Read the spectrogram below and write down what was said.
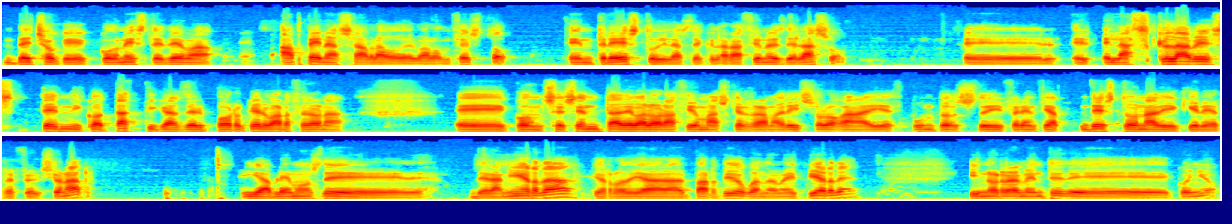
De hecho, que con este tema apenas se ha hablado del baloncesto. Entre esto y las declaraciones de Lasso, eh, el- el- las claves técnico-tácticas del por qué el Barcelona, eh, con 60 de valoración más que el Real Madrid, solo gana 10 puntos de diferencia, de esto nadie quiere reflexionar. Y hablemos de, de la mierda que rodea al partido cuando el Madrid pierde y no realmente de, coño,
